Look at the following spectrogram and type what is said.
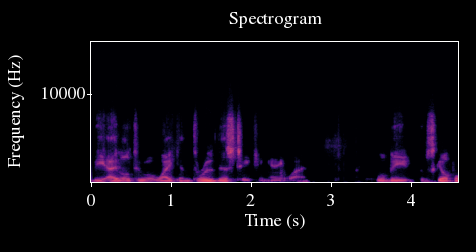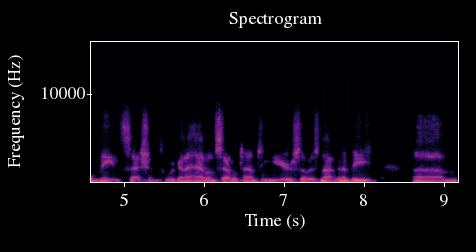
be able to awaken through this teaching, anyway will be skillful means sessions. We're going to have them several times a year, so it's not going to be, um,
